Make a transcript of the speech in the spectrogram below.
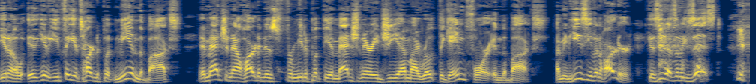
you know, you, know, you think it's hard to put me in the box. Imagine how hard it is for me to put the imaginary GM I wrote the game for in the box. I mean, he's even harder because he doesn't exist. yeah.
